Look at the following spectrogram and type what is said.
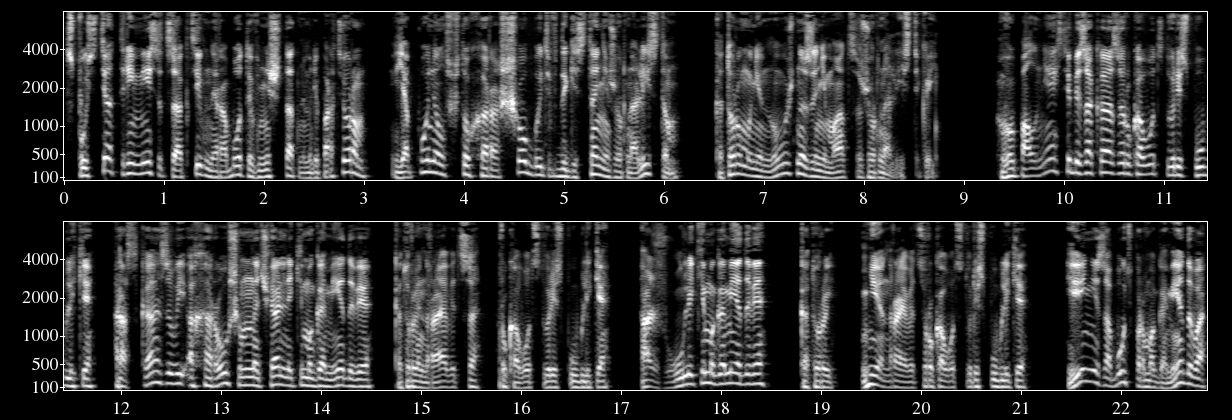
Спустя три месяца активной работы внештатным репортером, я понял, что хорошо быть в Дагестане журналистом, которому не нужно заниматься журналистикой. Выполняй себе заказы руководства республики, рассказывай о хорошем начальнике Магомедове, который нравится руководству республики, о жулике Магомедове, который не нравится руководству республики, и не забудь про Магомедова,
